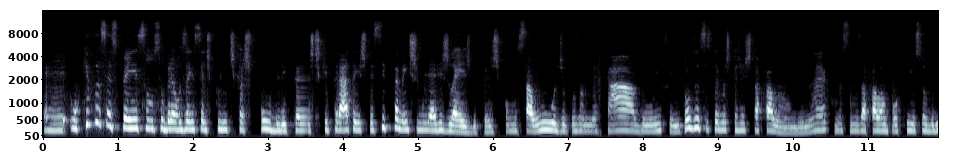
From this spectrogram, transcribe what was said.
É, o que vocês pensam sobre a ausência de políticas públicas que tratem especificamente de mulheres lésbicas, como saúde, inclusão no mercado, enfim, todos esses temas que a gente está falando, né? Começamos a falar um pouquinho sobre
